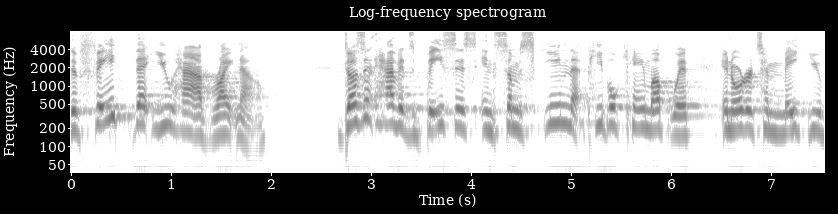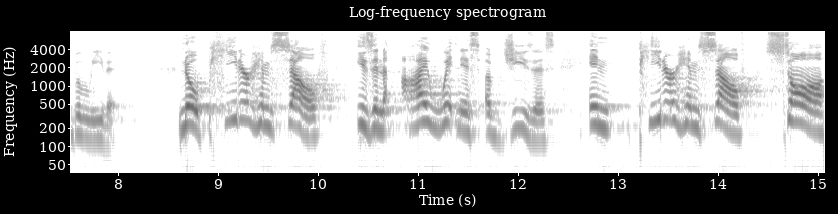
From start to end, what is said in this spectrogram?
the faith that you have right now doesn't have its basis in some scheme that people came up with in order to make you believe it. No, Peter himself is an eyewitness of Jesus, and Peter himself saw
